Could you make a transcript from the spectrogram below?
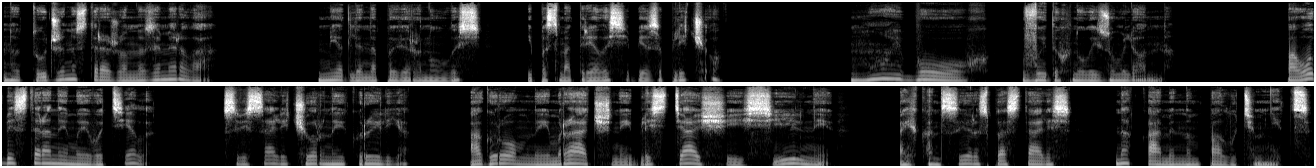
но тут же настороженно замерла. Медленно повернулась и посмотрела себе за плечо. «Мой бог!» — выдохнула изумленно. По обе стороны моего тела свисали черные крылья, огромные, мрачные, блестящие, сильные, а их концы распластались на каменном полу темницы.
